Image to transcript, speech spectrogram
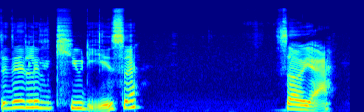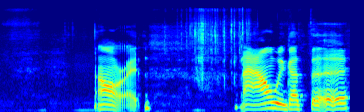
they're little cuties. So yeah. All right. Now we got the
